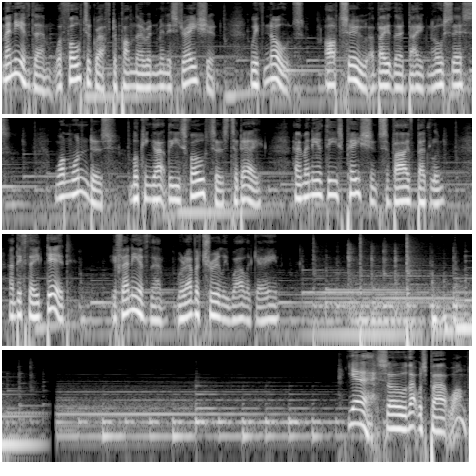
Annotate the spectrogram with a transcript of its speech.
Many of them were photographed upon their administration, with notes or two about their diagnosis. One wonders, looking at these photos today, how many of these patients survived Bedlam, and if they did, if any of them were ever truly well again. Yeah, so that was part one.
